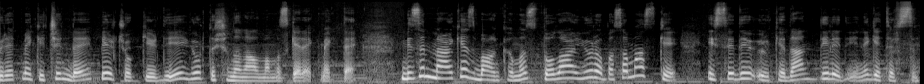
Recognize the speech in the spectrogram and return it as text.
üretmek için de birçok girdiği yurt dışından almamız gerekmekte. Bizim Merkez Bankamız dolar euro basamaz ki istediği ülkeden dilediğini getirsin.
